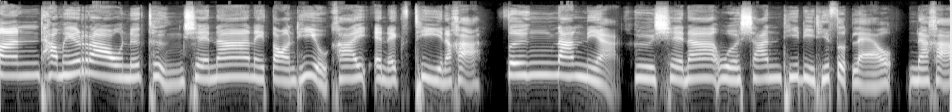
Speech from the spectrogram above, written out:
มันทำให้เรานึกถึงเชนาในตอนที่อยู่ค่าย NXT นะคะ ซึ่งนั่นเนี่ยคือเชนาเวอร์ชั่นที่ดีที่สุดแล้วนะคะ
